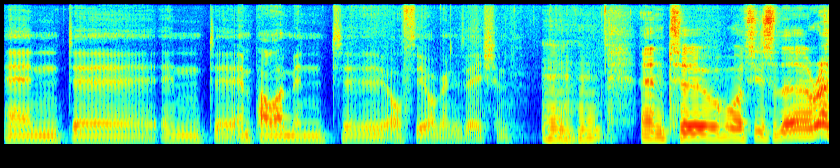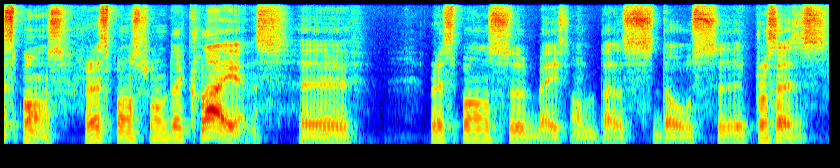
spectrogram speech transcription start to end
and, uh, and uh, empowerment uh, of the organization. Mm -hmm. And what is the response? Response from the clients? response based on those, those processes?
